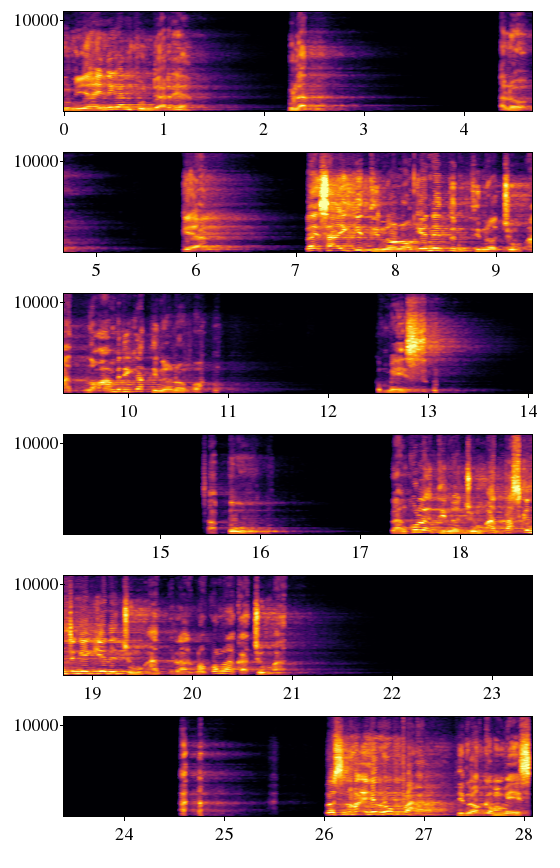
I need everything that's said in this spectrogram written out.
dunia ini kan bundar ya, bulat. Halo, ya. Lek saiki dina no kene dina Jumat, no Amerika dina napa? Kemis. Sabtu. Langku lek dina Jumat pas kencenge kene Jumat, lah no kono agak Jumat. Terus no Eropa dina Kemis.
